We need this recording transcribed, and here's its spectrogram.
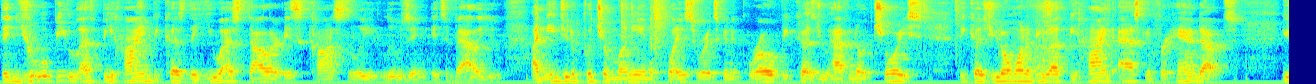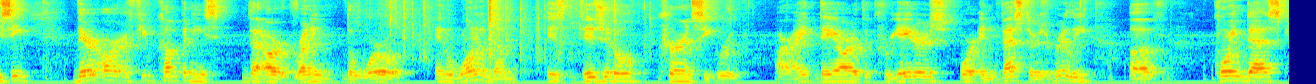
then you will be left behind because the US dollar is constantly losing its value. I need you to put your money in a place where it's going to grow because you have no choice, because you don't want to be left behind asking for handouts. You see, there are a few companies that are running the world, and one of them is Digital Currency Group. All right, they are the creators or investors, really, of Coindesk,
